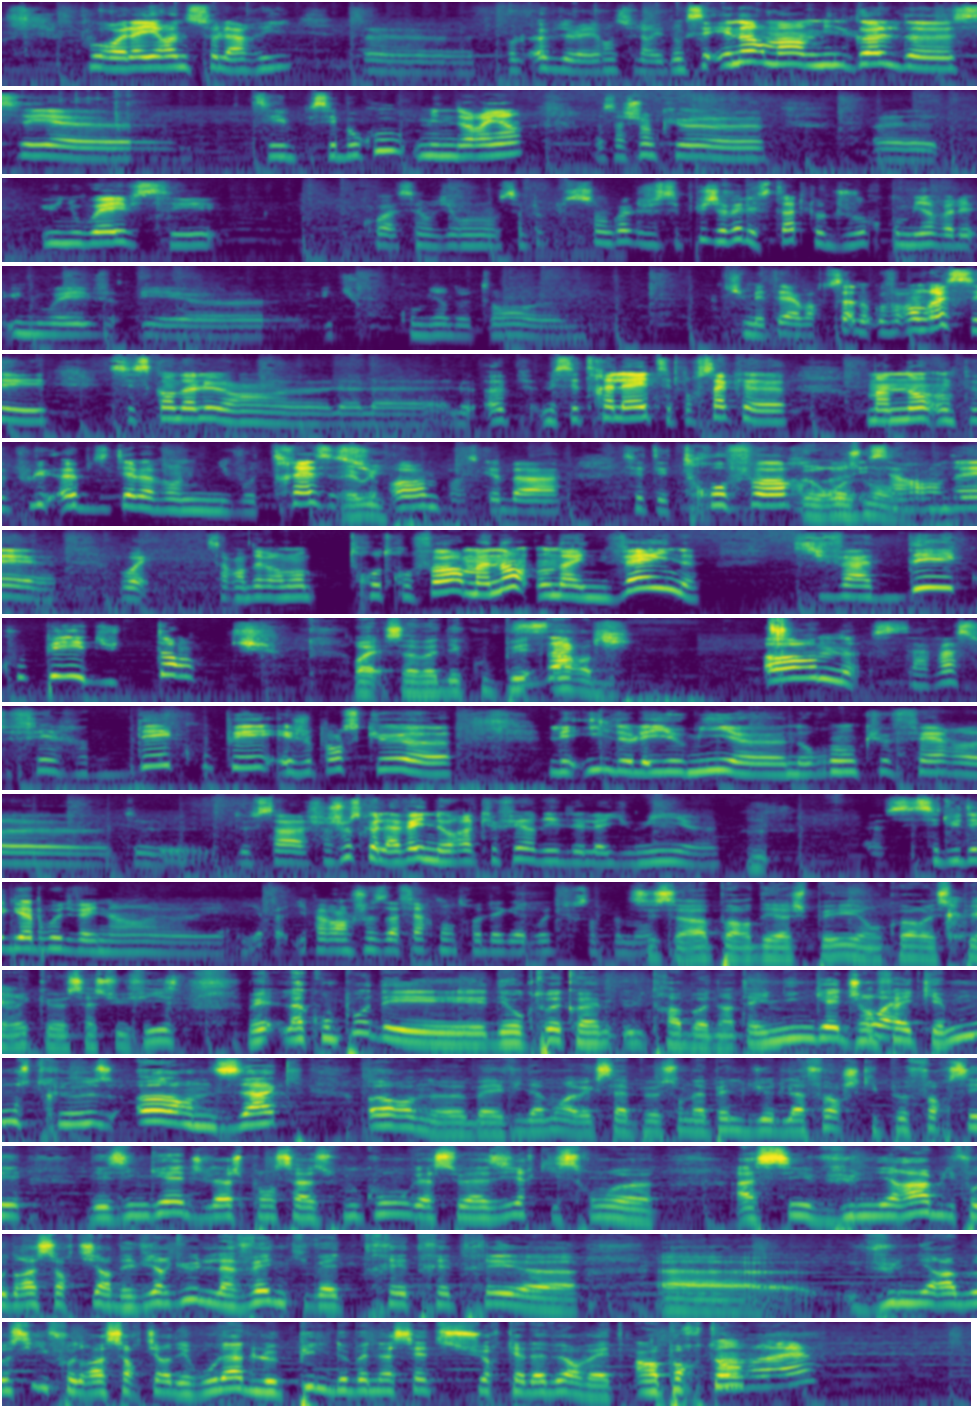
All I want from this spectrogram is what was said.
pour l'Iron Solari, pour le up de l'Iron Solari. Donc c'est énorme, hein, 1000 gold c'est c'est beaucoup, mine de rien, sachant que une wave c'est c'est environ. C'est un peu plus de 100 gold. Je sais plus, j'avais les stats l'autre jour, combien valait une wave et, euh, et du coup, combien de temps euh, tu mettais à avoir tout ça. Donc en vrai, c'est scandaleux hein, euh, le, up. Mais c'est très late, c'est pour ça que maintenant on peut plus up d'item avant le niveau 13 eh sur Horn parce que bah c'était trop fort. Heureusement. Et ça rendait. ouais, ça rendait vraiment trop trop fort. Maintenant, on a une vein qui va découper du tank. Ouais, ça va découper hard. Horn, ça va se faire découper et je pense que euh, les îles de l'Ayumi euh, n'auront que faire euh, de, ça. Enfin, chose que la veille n'aura que faire des îles de l'Ayumi. Mm. C'est du dégât brut, Vayne. Il hein. n'y a, pas grand chose à faire contre le dégât brut, tout simplement. C'est ça, à part DHP et encore espérer que ça suffise. Mais la compo des, des Octo est quand même ultra bonne. Hein. T'as une Engage en fight qui est monstrueuse. Horn, Zack. Horn, bah, évidemment, avec son appel dieu de la forge qui peut forcer des Engage. Là, je pense à Wukong, à ce Azir qui seront assez vulnérable. Il faudra sortir des virgules. La veine qui va être très très très euh, euh, vulnérable aussi. Il faudra sortir des roulades. Le pile de Benasset sur Cadaver va être important.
